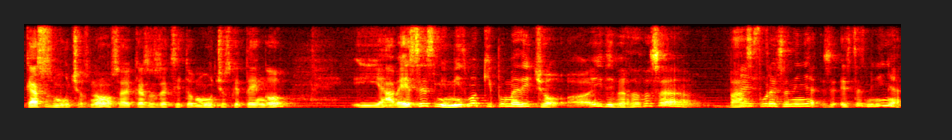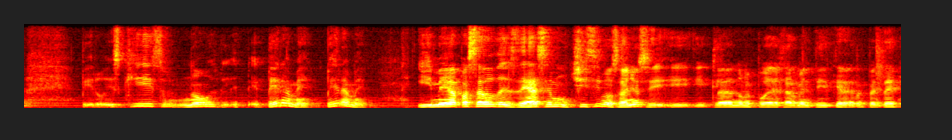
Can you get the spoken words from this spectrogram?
casos muchos, ¿no? O sea, casos de éxito muchos que tengo y a veces mi mismo equipo me ha dicho, ay, ¿de verdad vas a, vas por esa niña, esta es mi niña. Pero es que eso, no, espérame, espérame. Y me ha pasado desde hace muchísimos años y, y, Clara no me puede dejar mentir que de repente,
